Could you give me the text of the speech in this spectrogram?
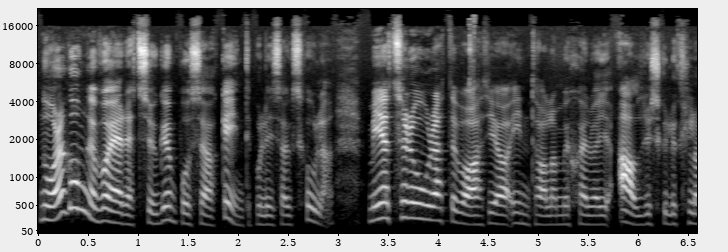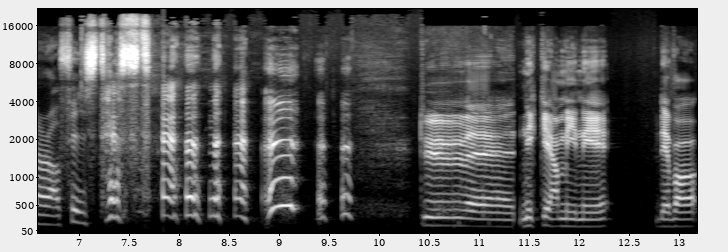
några gånger var jag rätt sugen på att söka in till Polishögskolan. Men jag tror att det var att jag intalade mig själv att jag aldrig skulle klara av fystesten. du, eh, Nicke Amini, det var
